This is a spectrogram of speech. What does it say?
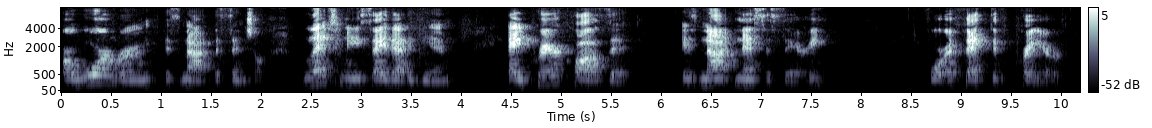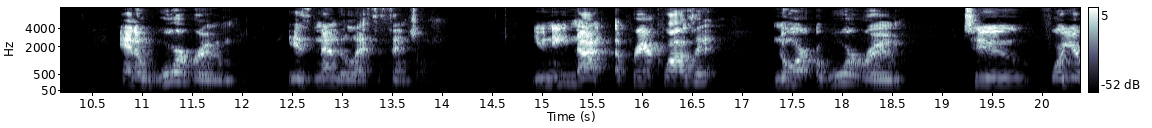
or war room is not essential. Let me say that again. A prayer closet is not necessary for effective prayer, and a war room is nonetheless essential. You need not a prayer closet nor a war room to for your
